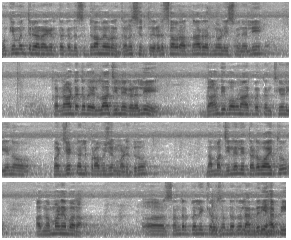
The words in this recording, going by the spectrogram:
ಮುಖ್ಯಮಂತ್ರಿಯರಾಗಿರ್ತಕ್ಕಂಥ ಸಿದ್ದರಾಮಯ್ಯ ಅವರ ಕನಸಿತ್ತು ಎರಡು ಸಾವಿರ ಹದಿನಾರು, ಹದಿನೇಳು ಇಸ್ವಿನಲ್ಲಿ ಕರ್ನಾಟಕದ ಎಲ್ಲ ಜಿಲ್ಲೆಗಳಲ್ಲಿ ಗಾಂಧಿ ಭವನ ಆಗಬೇಕಂತ ಹೇಳಿ ಏನು ಬಜೆಟ್ನಲ್ಲಿ ಪ್ರಾವಿಷನ್ ಮಾಡಿದ್ರು. ನಮ್ಮ ಜಿಲ್ಲೆಯಲ್ಲಿ ತಡವಾಯಿತು. ಅದು ನಮ್ಮನೆ ಬರ ಸಂದರ್ಭದಲ್ಲಿ ಕೆಲವು ಸಂದರ್ಭದಲ್ಲಿ ಐ ಆಮ್ ವೆರಿ ಹ್ಯಾಪಿ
